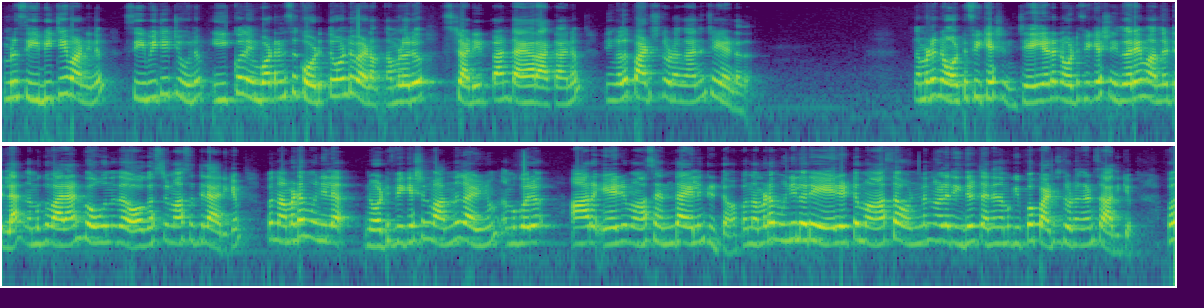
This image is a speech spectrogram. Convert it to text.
നമ്മൾ സി ബി ടി വണ്ണിനും സി ബി ടി ടുവിനും ഈക്വൽ ഇമ്പോർട്ടൻസ് കൊടുത്തുകൊണ്ട് വേണം നമ്മളൊരു സ്റ്റഡി പ്ലാൻ തയ്യാറാക്കാനും നിങ്ങൾ പഠിച്ചു തുടങ്ങാനും ചെയ്യേണ്ടത്. നമ്മുടെ നോട്ടിഫിക്കേഷൻ ജെയുടെ നോട്ടിഫിക്കേഷൻ ഇതുവരെയും വന്നിട്ടില്ല. നമുക്ക് വരാൻ പോകുന്നത് ഓഗസ്റ്റ് മാസത്തിലായിരിക്കും. അപ്പൊ നമ്മുടെ മുന്നിൽ നോട്ടിഫിക്കേഷൻ വന്നു കഴിഞ്ഞും നമുക്കൊരു ആറ് ഏഴ് മാസം എന്തായാലും കിട്ടും. അപ്പൊ നമ്മുടെ മുന്നിൽ ഒരു ഏഴെട്ട് മാസം ഉണ്ടെന്നുള്ള രീതിയിൽ തന്നെ നമുക്ക് ഇപ്പോൾ പഠിച്ചു തുടങ്ങാൻ സാധിക്കും. അപ്പൊ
